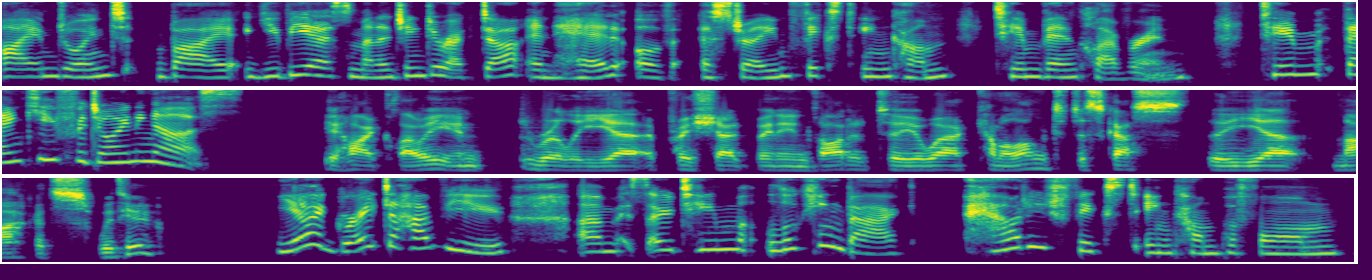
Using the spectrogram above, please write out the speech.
I am joined by UBS Managing Director and Head of Australian Fixed Income, Tim Van Klaveren. Tim, thank you for joining us. Yeah, hi, Chloe, and really uh, appreciate being invited to uh, come along to discuss the uh, markets with you. Yeah, great to have you. Um, so, Tim, looking back, how did fixed income perform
